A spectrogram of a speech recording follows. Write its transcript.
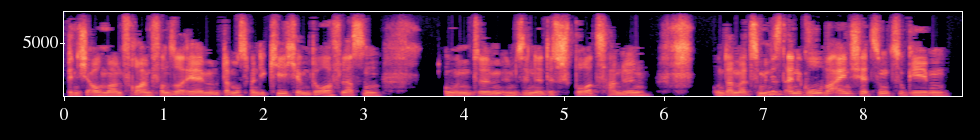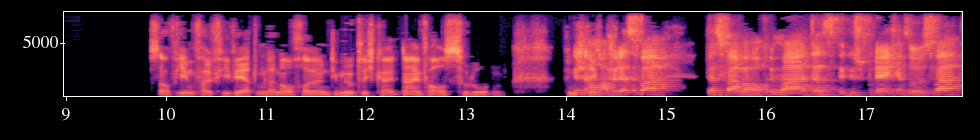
bin ich auch mal ein Freund von so, ey, da muss man die Kirche im Dorf lassen und ähm, im Sinne des Sports handeln. Und dann mal zumindest eine grobe Einschätzung zu geben, ist auf jeden Fall viel wert, um dann auch äh, die Möglichkeiten einfach auszuloten. Find genau, aber das war, das war aber auch immer das Gespräch. Also es war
